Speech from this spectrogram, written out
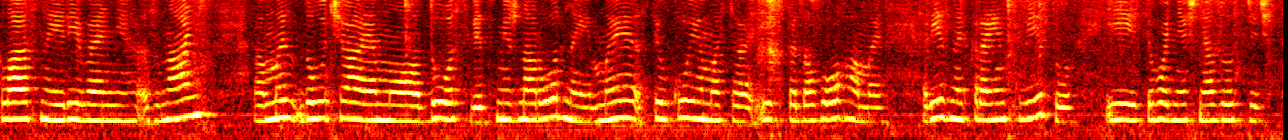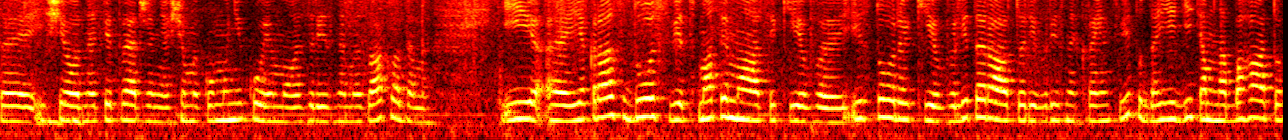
класний рівень знань. е, Ми долучаємо досвід міжнародний. Ми спілкуємося із педагогами різних країн світу. І сьогоднішня зустріч це ще одне підтвердження, що ми комунікуємо з різними закладами. І е, якраз досвід математиків, істориків, літераторів різних країн світу дає дітям набагато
